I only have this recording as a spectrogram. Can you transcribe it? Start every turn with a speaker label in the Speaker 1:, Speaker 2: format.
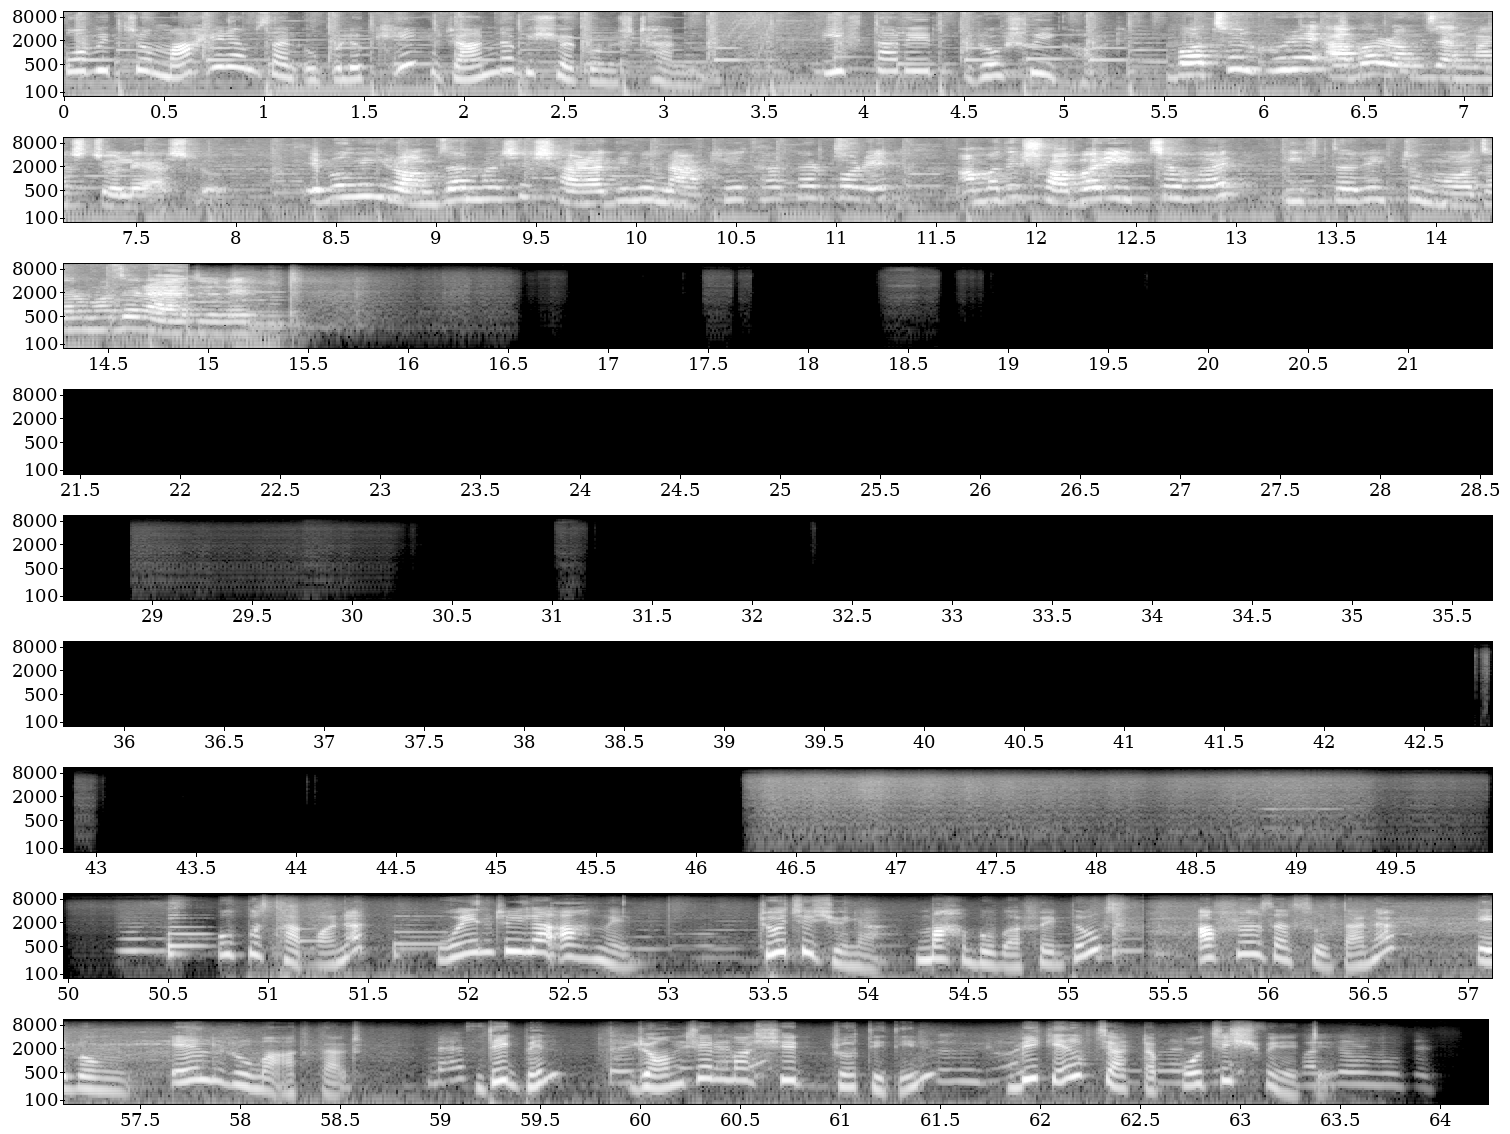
Speaker 1: পবিত্র মাহে রমজান উপলক্ষে রান্না বিষয়ক অনুষ্ঠান। ইফতারের রসুই ঘর।
Speaker 2: বছর ঘুরে আবার রমজান মাস চলে আসলো এবং এই রমজান মাসে সারাদিনে না খেয়ে থাকার পরে আমাদের সবারই ইচ্ছা হয় ইফতারে একটু মজার মজার আয়োজনের।
Speaker 1: উপস্থাপনা ওয়েন্দ্রিলা আহমেদ প্রযোজনা মাহবুবা ফেরদৌস, আফরোজা সুলতানা এবং এল রুমা আক্তার। দেখবেন রমজান মাসের প্রতিদিন বিকেল চারটা পঁচিশ মিনিটে।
